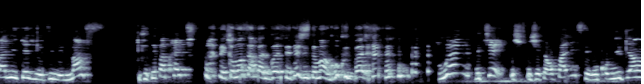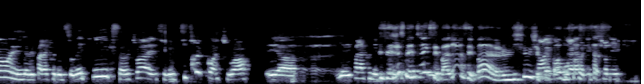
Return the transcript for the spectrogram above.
Paniqué, je me dis, mais mince, j'étais pas prête. Mais comment ça, pas de bol? C'était justement un gros coup de bol. ouais, mais tu sais, j'étais en panique, c'était mon premier bien, et il n'y avait pas la connexion Netflix, tu vois, et c'est le petit truc, quoi, tu vois. Et, euh, il n'y avait pas la connexion. C'est juste Netflix, c'est pas grave, c'est pas euh, le wifi je sais pas quoi. Bon, la connexion Netflix.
